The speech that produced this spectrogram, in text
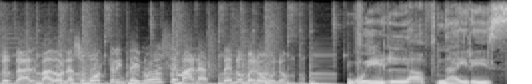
Total, Madonna sumó 39 semanas de número uno. We Love 90s.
